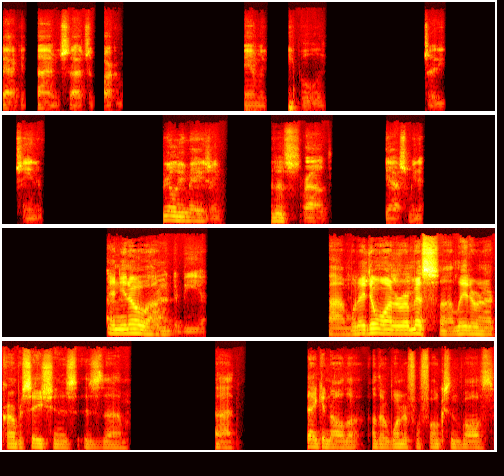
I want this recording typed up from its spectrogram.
Back in time, he starts to talk about family, people, and said he seen it. Really amazing. It is. Proud. He asked me to. And you know, um, to be. um, what I don't want to remiss uh, later in our conversation is is um, uh, thanking all the other wonderful folks involved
